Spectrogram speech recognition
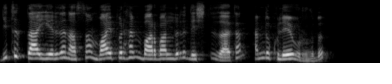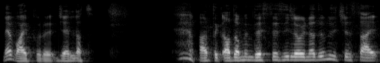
bir tık daha geriden atsam Viper hem barbarları deşti zaten hem de kuleye vururdu. Ne Viper'ı cellat. Artık adamın destesiyle oynadığımız için sahip.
